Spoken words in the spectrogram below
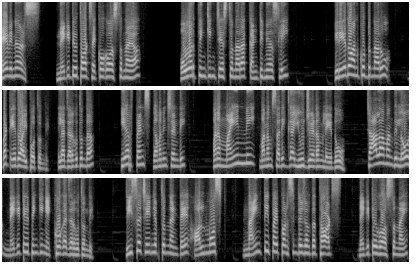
హే వినర్స్ నెగిటివ్ థాట్స్ ఎక్కువగా వస్తున్నాయా? ఓవర్ థింకింగ్ చేస్తున్నారా కంటిన్యూస్లీ మీరు ఏదో అనుకుంటున్నారు బట్ ఏదో అయిపోతుంది. ఇలా జరుగుతుందా? ఇయర్ ఫ్రెండ్స్ గమనించండి మన మైండ్ని మనం సరిగ్గా యూజ్ చేయడం లేదు. చాలా మందిలో నెగిటివ్ థింకింగ్ ఎక్కువగా జరుగుతుంది. రీసెర్చ్ ఏం చెప్తుందంటే almost ninety five percentage of the thoughts నెగిటివ్గా వస్తున్నాయి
